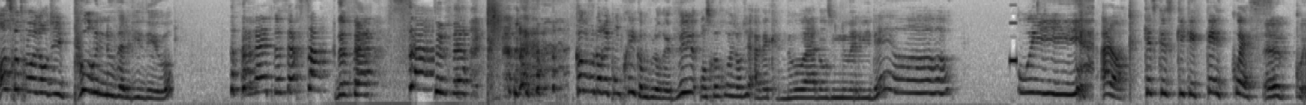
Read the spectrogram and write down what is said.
On se retrouve aujourd'hui pour une nouvelle vidéo. Arrête de faire ça De faire ça Te faire. Comme vous l'aurez compris, comme vous l'aurez vu, on se retrouve aujourd'hui avec Noah dans une nouvelle vidéo. Oui Alors, qu'est-ce que... qu'est- qu'est- qu'est- qu'est-ce Euh, quoi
